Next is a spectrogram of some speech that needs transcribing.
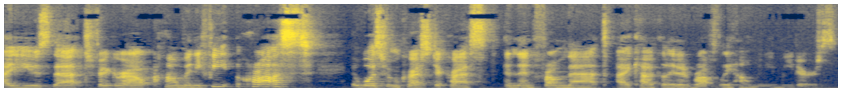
I used that to figure out how many feet across it was from crest to crest. And then from that, I calculated roughly how many meters.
